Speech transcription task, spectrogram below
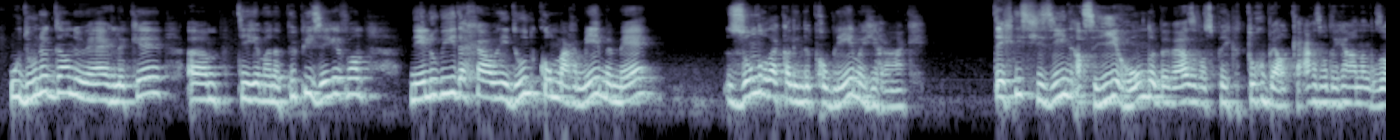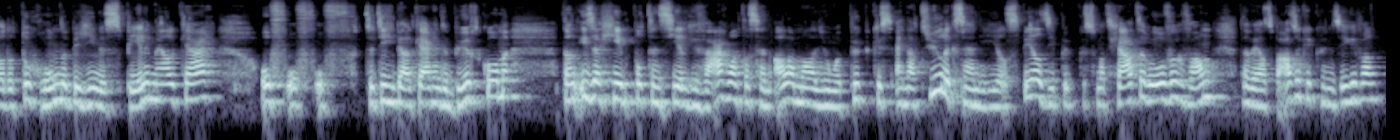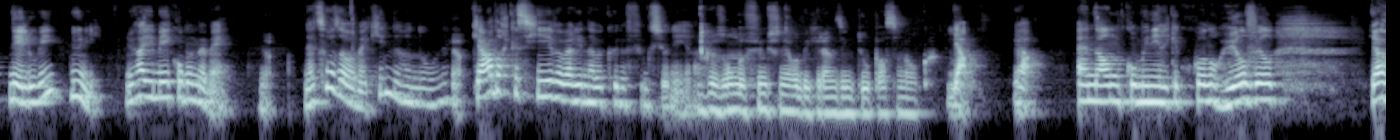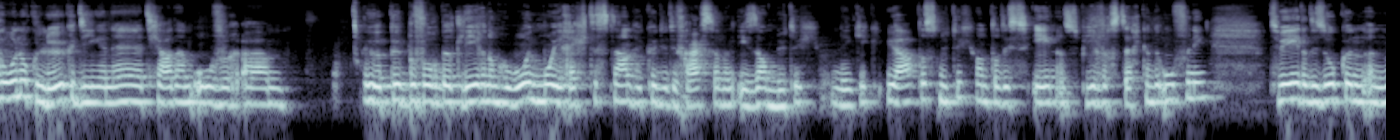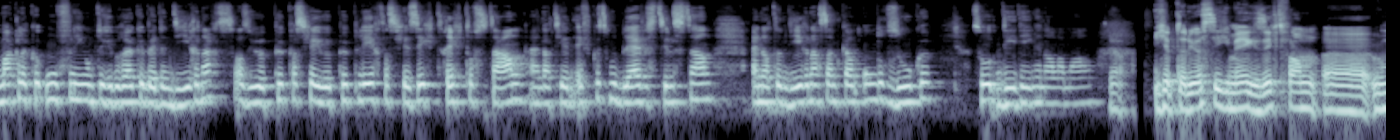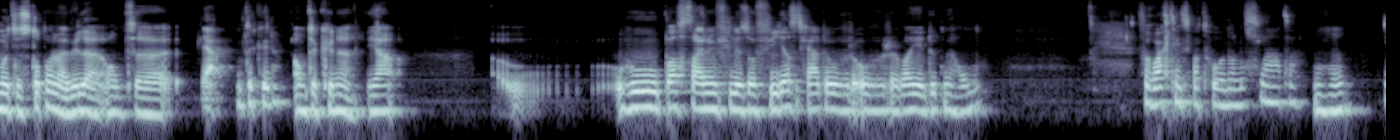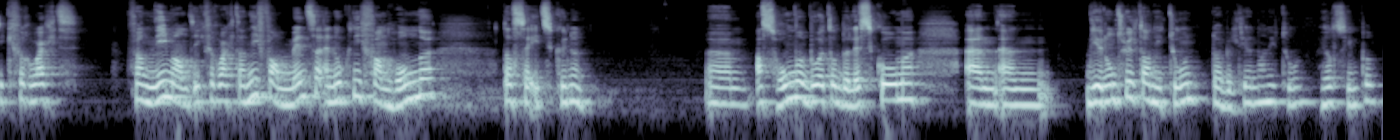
hoe doe ik dat nu eigenlijk? Hè? Ehm, tegen mijn puppy zeggen van, nee Louis, dat gaan we niet doen. Kom maar mee met mij. Zonder dat ik al in de problemen geraak. Technisch gezien, als ze hier honden bij wijze van spreken toch bij elkaar zouden gaan er zouden toch honden beginnen spelen met elkaar of, of, of te dicht bij elkaar in de buurt komen, dan is dat geen potentieel gevaar, want dat zijn allemaal jonge pupjes. En natuurlijk zijn die heel speels, die pupjes. Maar het gaat erover van, dat wij als baas ook kunnen zeggen van nee Louis, nu niet. Nu ga je meekomen met mij. Ja. Net zoals dat we met kinderen doen. Hè. Ja. Kadertjes geven waarin dat we kunnen functioneren. Een gezonde functionele begrenzing toepassen ook. Ja, ja. En dan combineer ik ook wel nog heel veel... Ja, gewoon ook leuke dingen. Hè. Het gaat dan over... ehm uw pup bijvoorbeeld leren om gewoon mooi recht te staan. Je kunt je de vraag stellen, is dat nuttig? Dan denk ik, ja, dat is nuttig. Want dat is één, een spierversterkende oefening. Twee, dat is ook een, een makkelijke oefening om te gebruiken bij de dierenarts. Als, uw pup, als je je pup leert, als je zegt rechtop staan en dat je even moet blijven stilstaan en dat een dierenarts dan kan onderzoeken. Zo, die dingen allemaal. Ja. Je hebt daar juist tegen mij gezegd van... eh, we moeten stoppen met willen. Want eh, Ja, om te kunnen. om te kunnen, ja. Hoe past dat in uw filosofie als het gaat over, over wat je doet met honden? Verwachtingspatronen loslaten. Mhm. Ik verwacht van niemand, ik verwacht dat niet van mensen en ook niet van honden, dat zij iets kunnen. Ehm, als honden bijvoorbeeld op de les komen en, en die hond wil dat niet doen, dan wil hij dat niet doen. Heel simpel.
